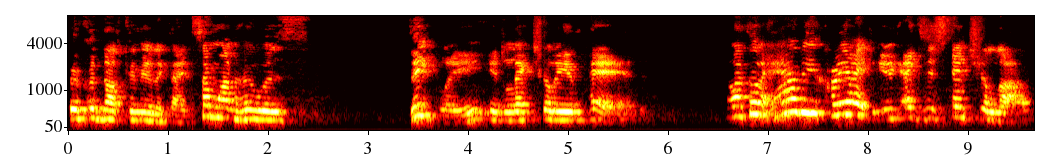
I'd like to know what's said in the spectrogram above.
who could not communicate, someone who was deeply intellectually impaired. And I thought, how do you create existential love?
